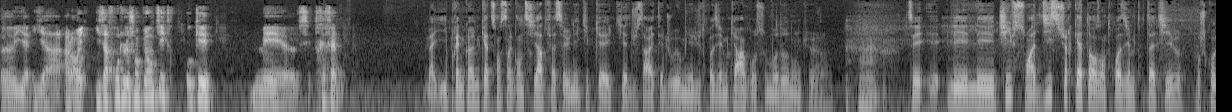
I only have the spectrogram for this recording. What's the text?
y a, alors ils affrontent le champion en titre, ok, mais c'est très faible. Bah, ils prennent quand même 456 yards face à une équipe qui a, qui a dû s'arrêter de jouer au milieu du troisième quart, grosso modo. Donc, euh, les, les Chiefs sont à 10 sur 14 en troisième tentative. Bon, je crois,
